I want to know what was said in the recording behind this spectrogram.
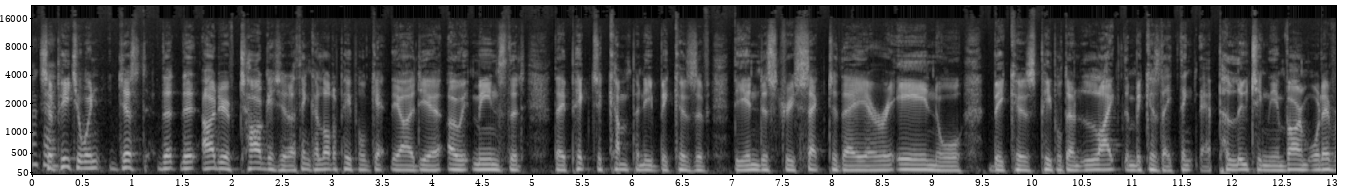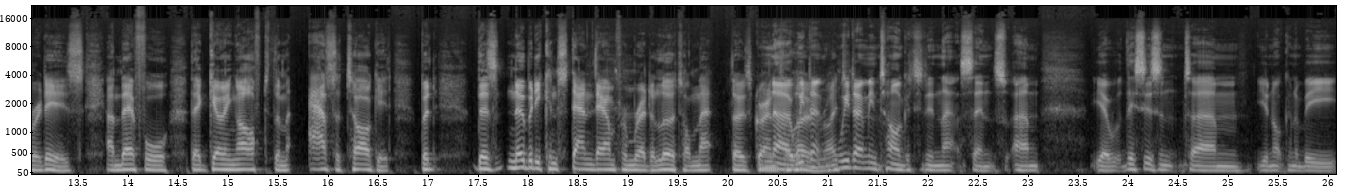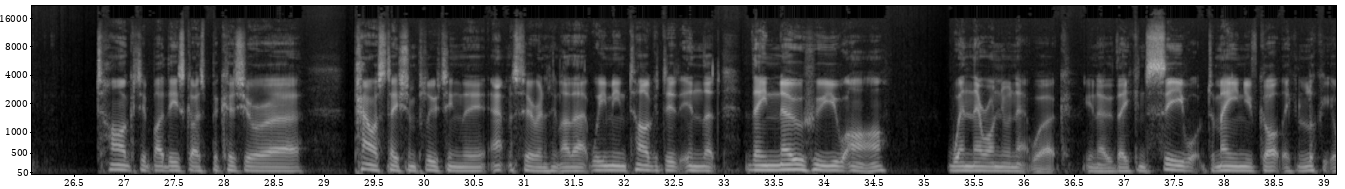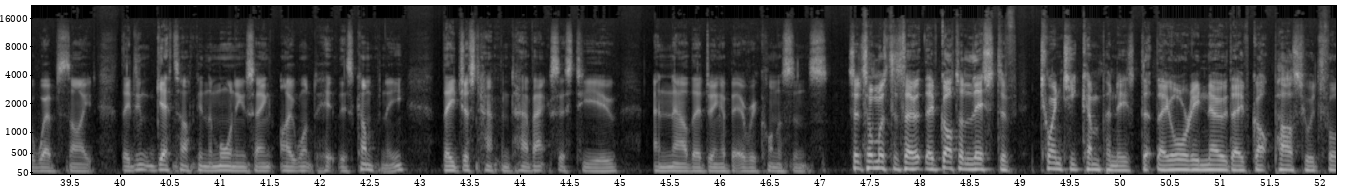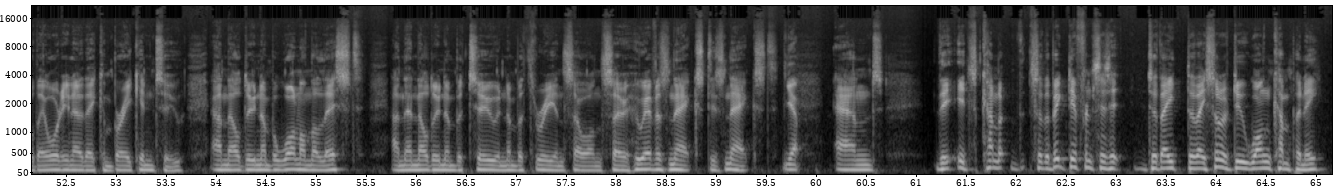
Okay. So, Peter, when just the, the idea of targeted, I think a lot of people get the idea. Oh, it means that they picked a company because of the industry sector they are in, or because people don't like them because they think they're polluting the environment, whatever it is, and therefore they're going after them as a target. But there's nobody can stand down from red alert on that those grounds no, alone, we don't. right? We don't mean targeted in that sense. Um, yeah, this isn't. Um, you're not going to be targeted by these guys because you're a power station polluting the atmosphere or anything like that. We mean targeted in that they know who you are when they're on your network. You know, they can see what domain you've got. They can look at your website. They didn't get up in the morning saying, "I want to hit this company." They just happen to have access to you, and now they're doing a bit of reconnaissance. So it's almost as though they've got a list of 20 companies that they already know they've got passwords for, they already know they can break into, and they'll do number one on the list, and then they'll do number two and number three and so on. So whoever's next is next. Yep. And the, it's kind of so the big difference is it do they do they sort of do one company,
